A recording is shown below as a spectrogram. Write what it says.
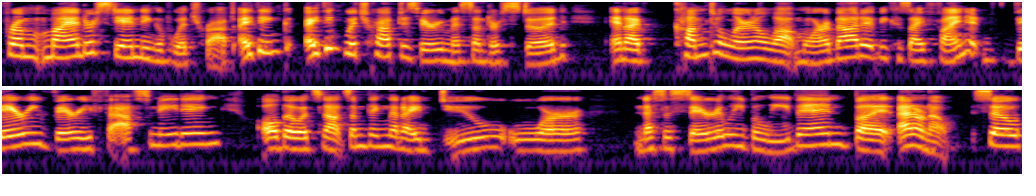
from my understanding of witchcraft, I think I think witchcraft is very misunderstood and I've come to learn a lot more about it because I find it very very fascinating, although it's not something that I do or necessarily believe in, but I don't know. So,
